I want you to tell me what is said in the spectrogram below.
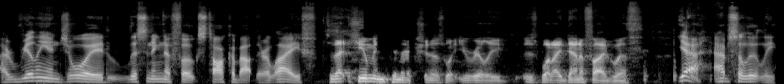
I really enjoyed listening to folks talk about their life. So that human connection is what you really is what identified with. Yeah, absolutely.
